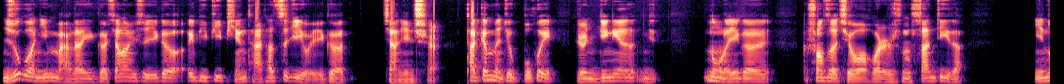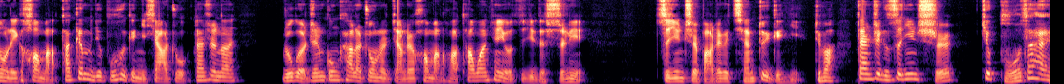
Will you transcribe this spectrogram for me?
如果你买了一个相当于是一个 APP 平台，它自己有一个奖金池，它根本就不会，比如你今天你。弄了一个双色球啊或者是什么三 D 的，你弄了一个号码，它根本就不会给你下注。但是呢，如果真公开了中了奖这个号码的话，它完全有自己的实力，资金池把这个钱兑给你，对吧？但是这个资金池就不在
